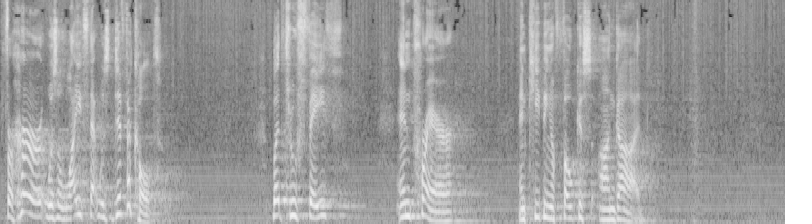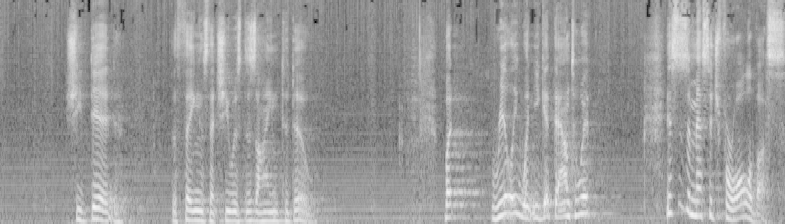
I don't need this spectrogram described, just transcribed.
For her, it was a life that was difficult. But through faith and prayer, and keeping a focus on God. She did the things that she was designed to do. But really, when you get down to it, this is a message for all of us.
